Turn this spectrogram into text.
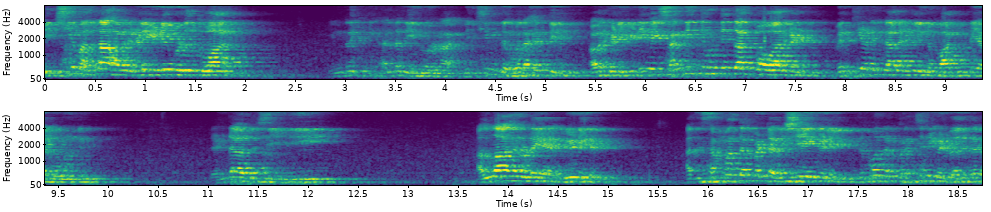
நிச்சயம் அல்லாஹ் அவர்களை ஈடுபடுத்துவான் இன்றைக்கு அல்லது இன்னொரு நாள் நிச்சயம் இந்த உலகத்தில் அவர்கள் இடிவை சந்தித்து விட்டுத்தான் போவார்கள். வெற்றி அடைந்தார்கள் நீங்க பார்க்க முடியாது ஒண்ணு. இரண்டாவது செய்தி அல்லாஹனுடைய வீடுகள். அது சம்பந்தப்பட்ட விஷயங்களில் இது போன்ற பிரச்சனைகள் வருகிற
